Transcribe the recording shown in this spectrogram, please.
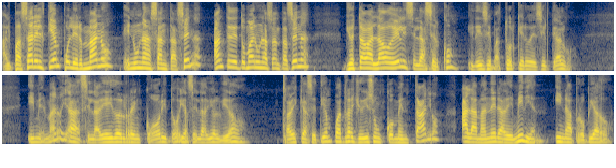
Al pasar el tiempo, el hermano en una santa cena, antes de tomar una santa cena, yo estaba al lado de él y se le acercó y le dice, pastor, quiero decirte algo. Y mi hermano ya se le había ido el rencor y todo, ya se le había olvidado. Sabes que hace tiempo atrás yo hice un comentario a la manera de Miriam, inapropiado.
